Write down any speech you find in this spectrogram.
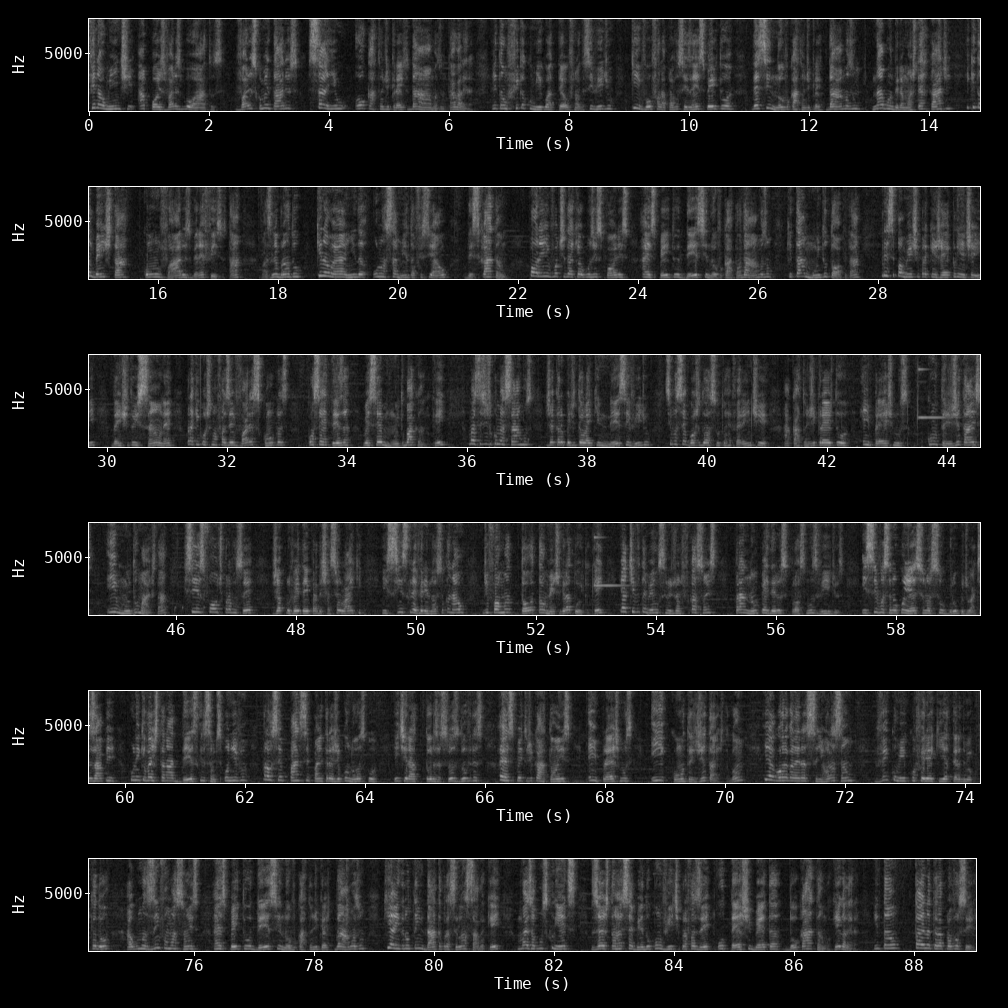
Finalmente, após vários boatos, vários comentários, saiu o cartão de crédito da Amazon, tá galera? Então fica comigo até o final desse vídeo que vou falar para vocês a respeito desse novo cartão de crédito da Amazon na bandeira Mastercard e que também está com vários benefícios, tá? Mas lembrando que não é ainda o lançamento oficial desse cartão. Porém, vou te dar aqui alguns spoilers a respeito desse novo cartão da Amazon que está muito top, tá? Principalmente para quem já é cliente aí da instituição, né? Para quem costuma fazer várias compras, com certeza vai ser muito bacana, ok? Mas antes de começarmos, já quero pedir teu like nesse vídeo se você gosta do assunto referente a cartões de crédito, empréstimos, contas digitais e muito mais, tá? Se isso for útil para você, já aproveita aí para deixar seu like e se inscrever em nosso canal de forma totalmente gratuita, ok? E ative também o sino de notificações para não perder os próximos vídeos. E se você não conhece o nosso grupo de WhatsApp, o link vai estar na descrição disponível para você participar interagir conosco e tirar todas as suas dúvidas a respeito de cartões, empréstimos e contas digitais, tá bom? E agora galera, sem enrolação, vem comigo conferir aqui a tela do meu computador algumas informações a respeito desse novo cartão de crédito da Amazon que ainda não tem data para ser lançado, ok? Mas alguns clientes já estão recebendo o convite para fazer o teste beta do cartão, ok galera? Então, tá aí na tela para você.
